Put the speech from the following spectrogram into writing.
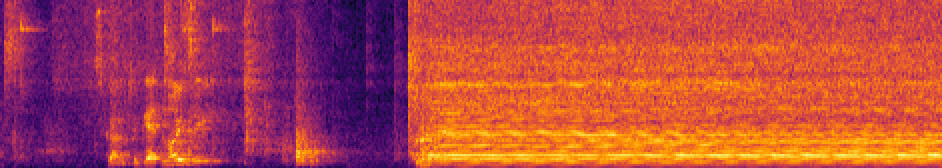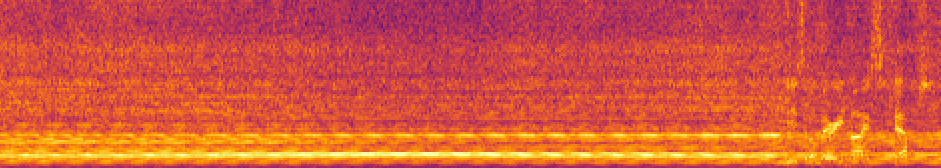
It's going to get noisy. These are very nice caps.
